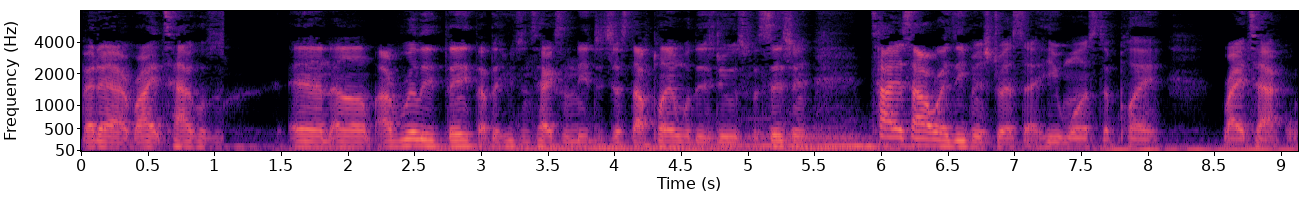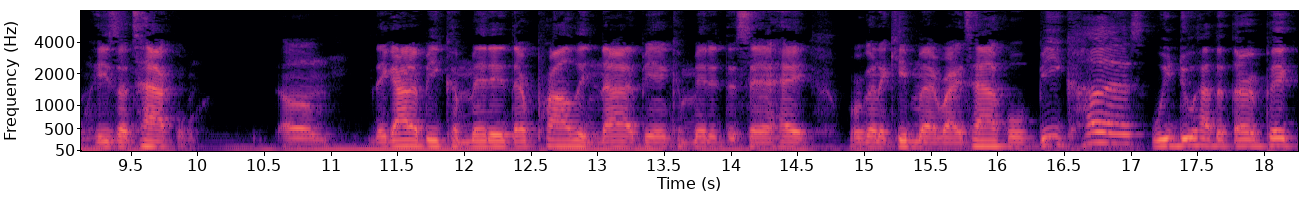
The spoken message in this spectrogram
better at right tackles. And um, I really think that the Houston Texans need to just stop playing with this dude's position. Tytus Howard has even stressed that he wants to play right tackle. He's a tackle. Um, they got to be committed. They're probably not being committed to saying, hey, we're going to keep him at right tackle because we do have the third pick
